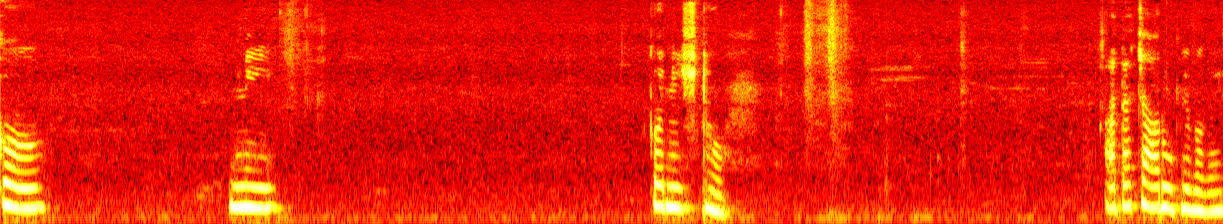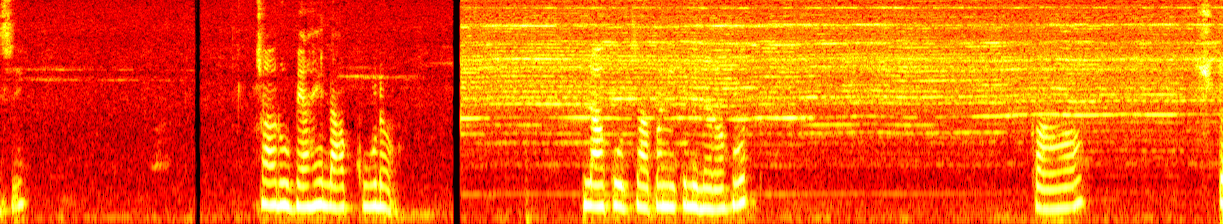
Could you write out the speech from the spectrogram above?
क. नी. कनिष्ठ. आता चार उभे बघायचे. चार उभे आहे लाकूड. लाकूडचं आपण इथे लिहिणार आहोत. का ष्ट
